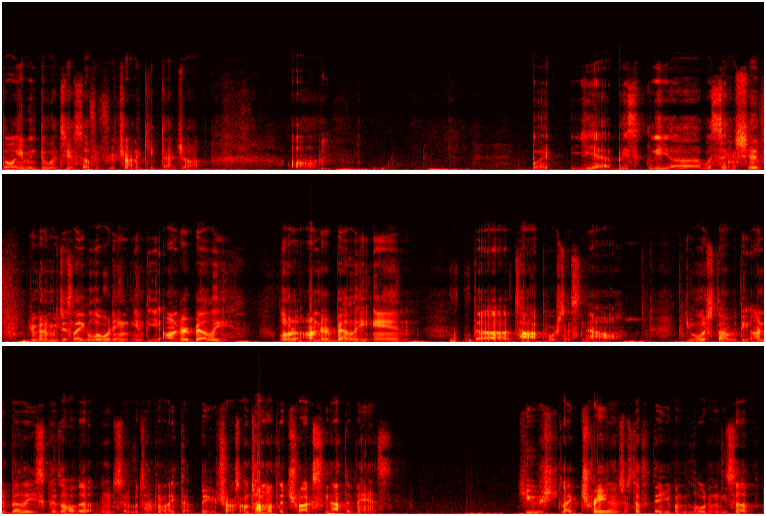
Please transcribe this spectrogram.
don't even do it to yourself if you're trying to keep that job. Um, but yeah, basically, uh, with second shift, you're gonna be just like loading in the underbelly, load the underbelly and the uh, top portions. Now, you always start with the underbellies because all the and so we're talking about like the bigger trucks. I'm talking about the trucks, not the vans. Huge like trailers and stuff like that. You're gonna be loading these up,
